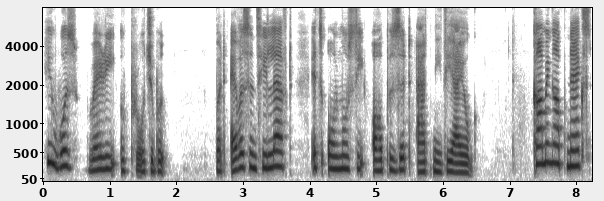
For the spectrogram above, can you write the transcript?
he was very approachable. But ever since he left, it's almost the opposite at Niti Aayog. Coming up next,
